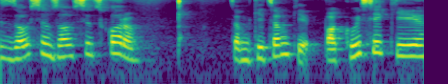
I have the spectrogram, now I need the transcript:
зустрінемось зовсім зовсім скоро. Цямки-цямки, пакусіки!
